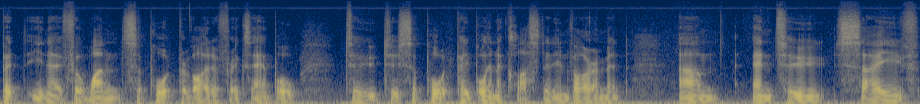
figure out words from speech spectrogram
But you know, for one support provider, for example, to to support people in a clustered environment, um, and to save.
